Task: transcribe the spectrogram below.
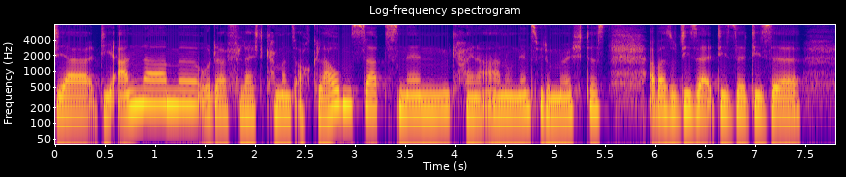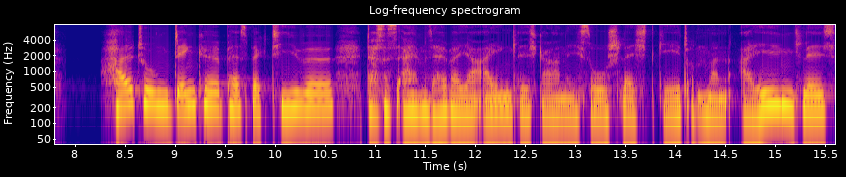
der, die Annahme oder vielleicht kann man es auch Glaubenssatz nennen, keine Ahnung, nenn's wie du möchtest, aber so dieser, diese, diese, Haltung, Denke, Perspektive, dass es einem selber ja eigentlich gar nicht so schlecht geht und man eigentlich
